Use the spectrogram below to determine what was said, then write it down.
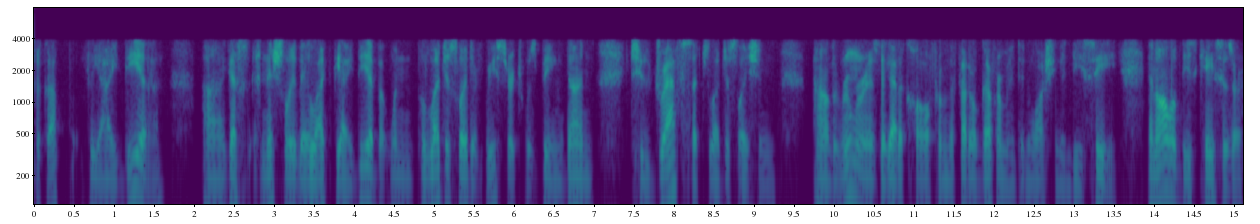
took up the idea. Uh, I guess initially they liked the idea, but when the legislative research was being done to draft such legislation, uh, the rumor is they got a call from the federal government in Washington D.C. And all of these cases are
